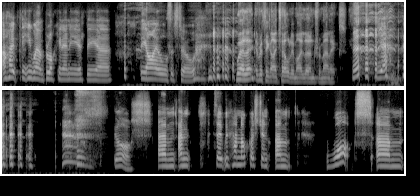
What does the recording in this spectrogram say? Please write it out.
I hope that you weren't blocking any of the uh, the aisles at all. well, everything I told him, I learned from Alex. yeah. Gosh, um, and so we've had another question. Um, what um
